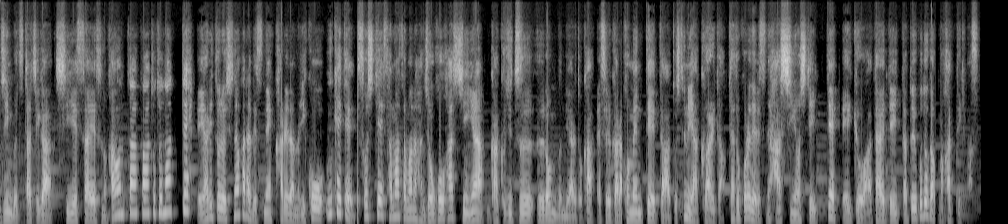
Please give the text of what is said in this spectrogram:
人物たちが CSIS のカウンターパートとなって、やり取りをしながらですね、彼らの意向を受けて、そして様々な情報発信や学術論文であるとか、それからコメンテーターとしての役割といったところでですね、発信をしていって影響を与えていったということが分かってきます。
